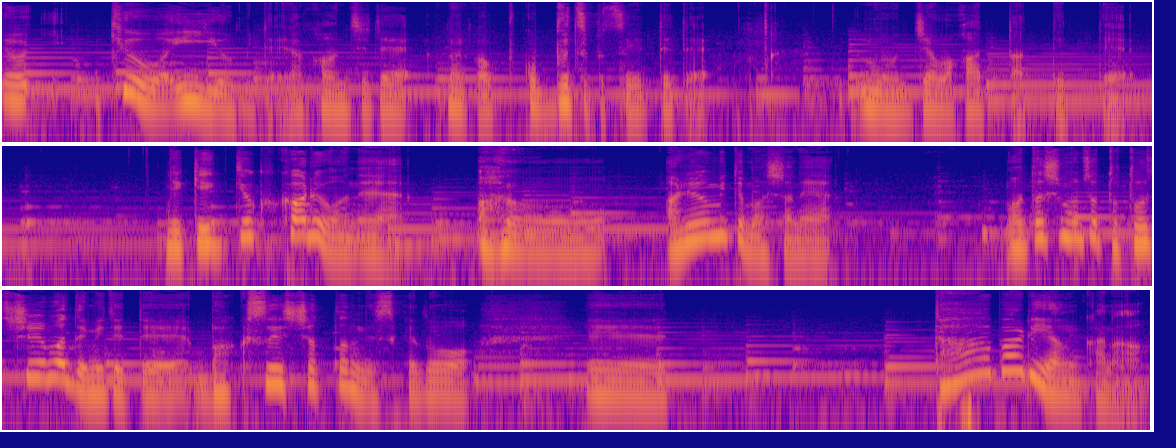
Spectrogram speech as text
いや今日はいいよ」みたいな感じでなんかこうブツブツ言ってて「もうじゃあ分かった」って言って。で結局彼はねあのーあれを見てましたね。私もちょっと途中まで見てて爆睡しちゃったんですけど、えー、ターバリアンかな？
